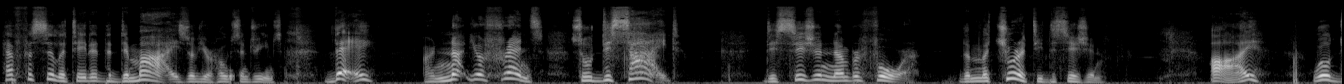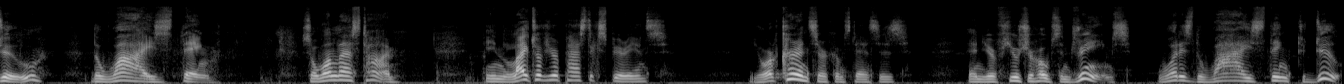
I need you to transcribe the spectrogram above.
have facilitated the demise of your hopes and dreams. They are not your friends. So decide. Decision number four, the maturity decision. I will do the wise thing. So, one last time in light of your past experience, your current circumstances, and your future hopes and dreams, what is the wise thing to do?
